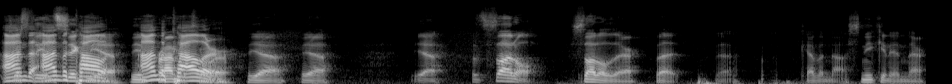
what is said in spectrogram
on Just the, on the collar. the on the collar. Yeah, yeah, yeah. It's subtle, subtle there, but uh, Kevin Na sneaking in there.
